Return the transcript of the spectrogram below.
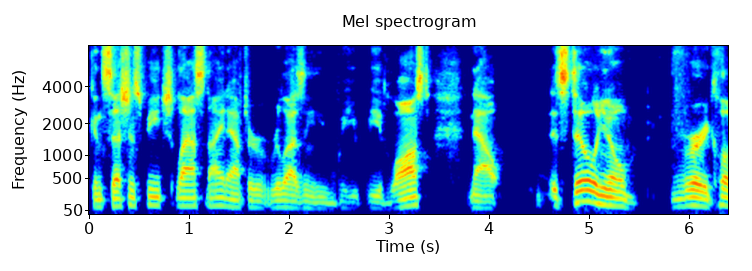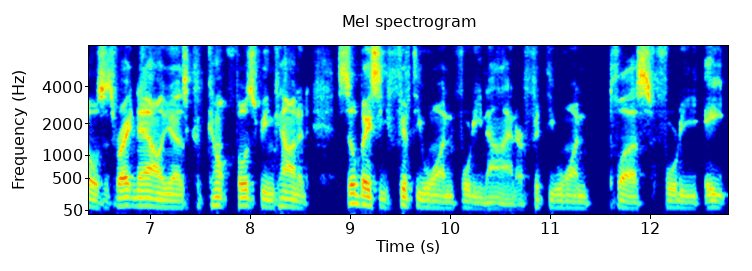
concession speech last night after realizing he, he, he lost. Now it's still you know very close. It's right now, you know, as count votes being counted, still basically 51 49 or 51 plus 48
